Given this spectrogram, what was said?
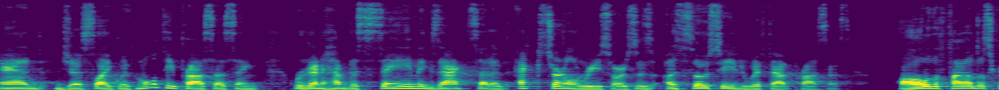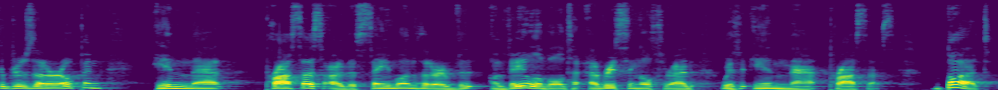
And just like with multiprocessing, we're going to have the same exact set of external resources associated with that process. All the file descriptors that are open in that process are the same ones that are available to every single thread within that process. But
